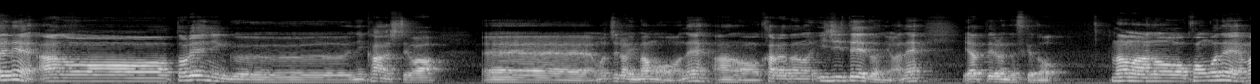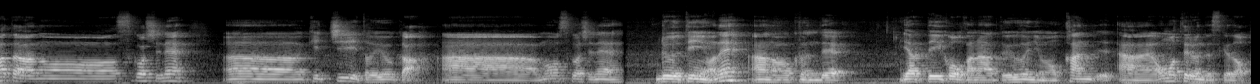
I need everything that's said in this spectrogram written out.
際ね、あのトレーニングに関しては、えーちろん今もね、あの体の維持程度にはね、やってるんですけど、まあまあ、あの今後ね、また、あの少しね、あきっちりというか、あもう少しね、ルーティンをね、あの組んでやっていこうかなというふうにも感じあ思ってるんですけど、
